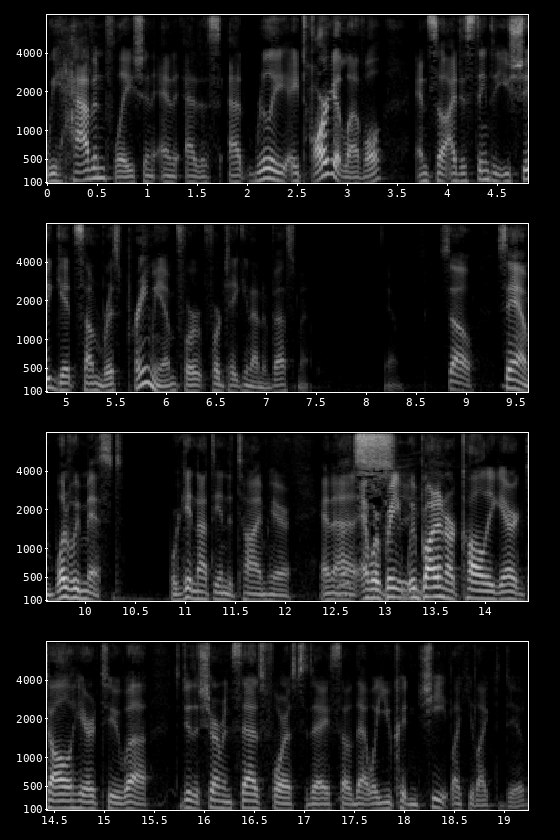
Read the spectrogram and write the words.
we have inflation and at, a, at really a target level. And so I just think that you should get some risk premium for for taking that investment. Yeah. So Sam, what have we missed? We're getting out the end of time here, and uh, and we're bring, we brought in our colleague Eric Dahl here to uh, to do the Sherman Says for us today, so that way you couldn't cheat like you like to do.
